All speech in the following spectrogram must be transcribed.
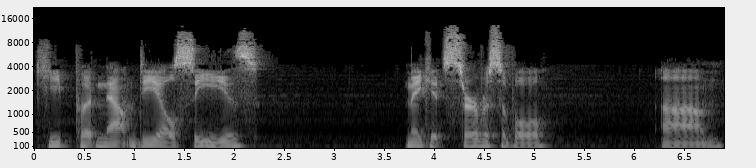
keep putting out DLCs, make it serviceable. Um,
